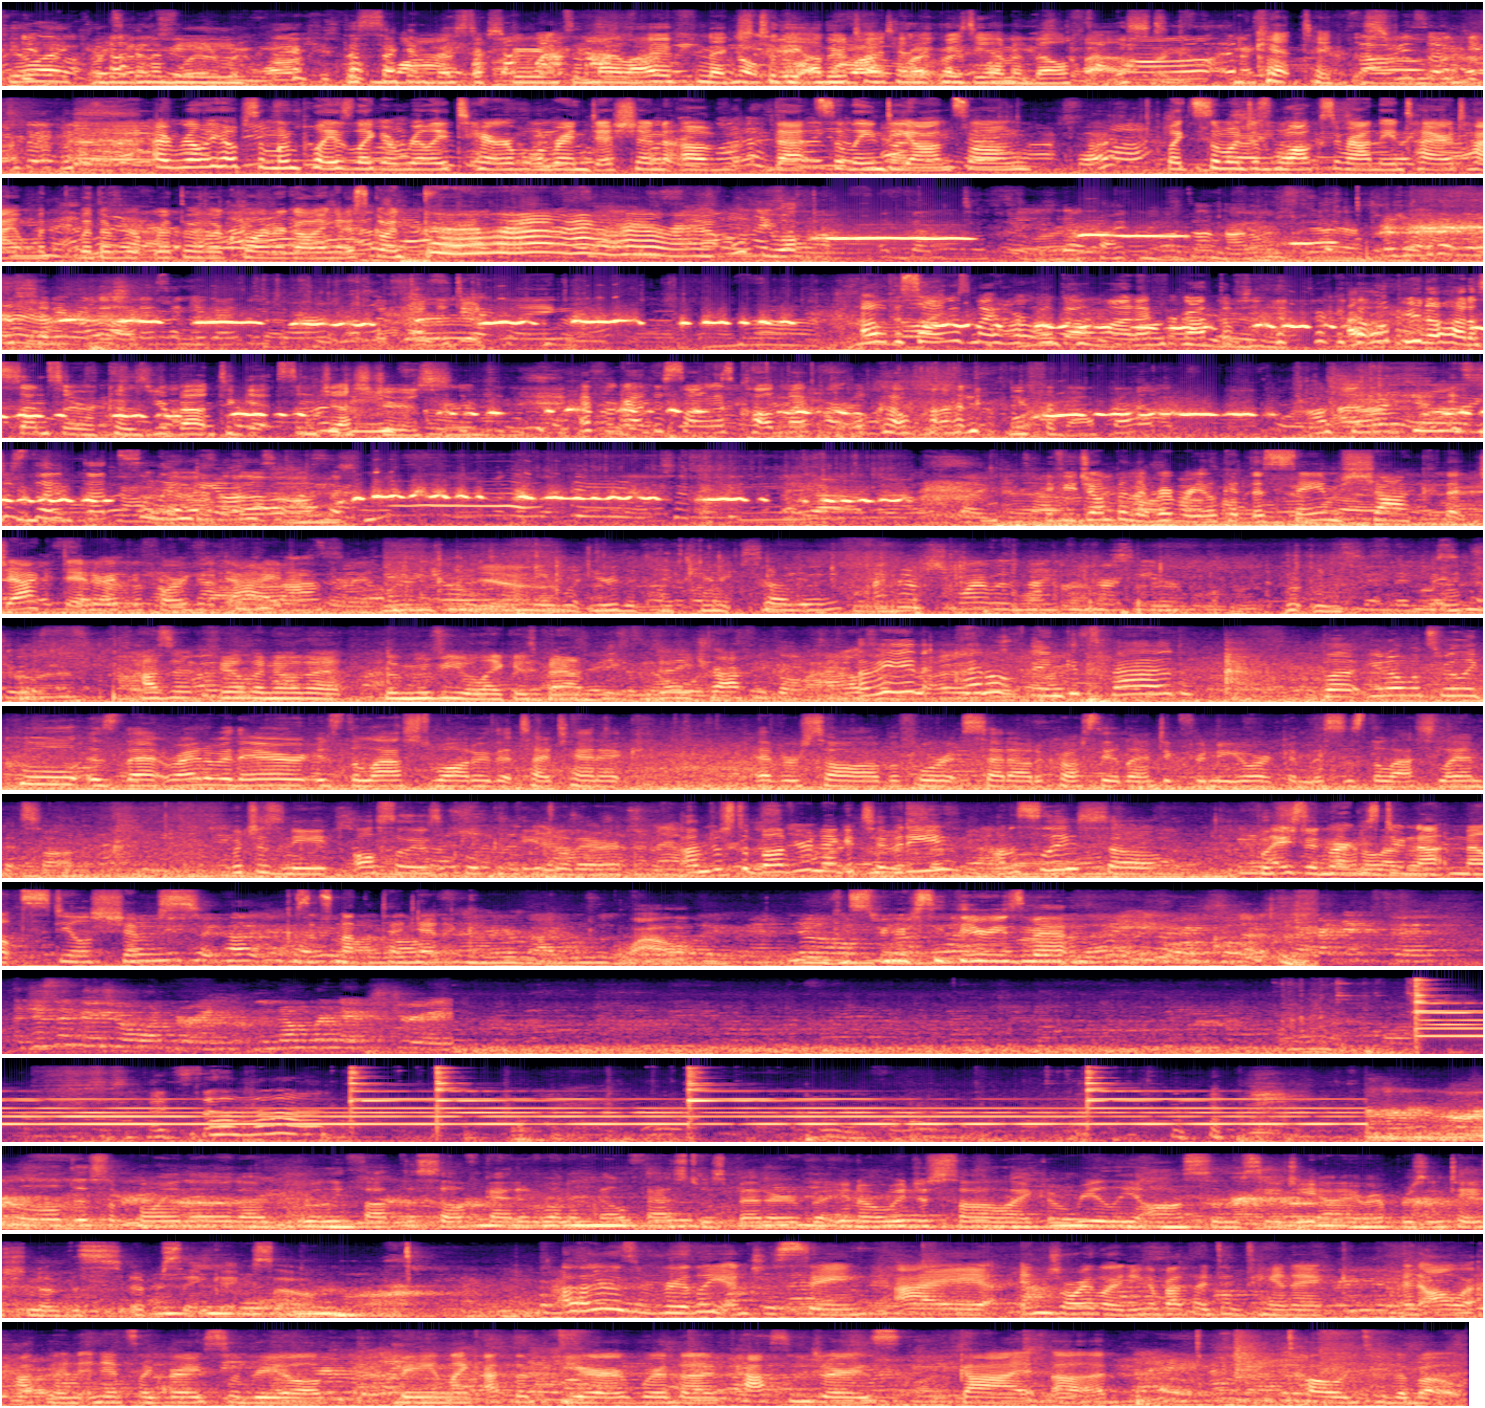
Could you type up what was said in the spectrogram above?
I feel like it's gonna be the second best experience of my life next to the other Titanic Museum in Belfast. You can't take this from me. I really hope someone plays like a really terrible rendition of that Celine Dion song. Like someone just walks around the entire time with with a, with a recorder going and just going. Oh, the song is My Heart Will Go On. I forgot the. I hope you know how to censor because you're about to get some gestures. I forgot the song is called My Heart Will Go On. You forgot that? It's just like that's Celine Dion song. If you jump in the river, you'll get the same shock that Jack did right before he died. Yeah. I could have swore it was 1913. How's it feel to know that the movie you like is bad? I mean, I don't think it's bad, but you know what's really cool is that right over there is the last water that Titanic ever saw before it set out across the Atlantic for New York, and this is the last land it saw which is neat. Also, there's a cool cathedral there. I'm just above your negativity, honestly, so pushed in Icebergs do not melt steel ships because it's not the Titanic. Wow. Conspiracy theories, man. next to it. And just in case you're wondering, the number next to it. It's so long. Disappointed. I really thought the self-guided one in Belfast was better, but you know, we just saw like a really awesome CGI representation of the ship sinking, so. I thought it was really interesting. I enjoy learning about the Titanic and all what happened, and it's like very surreal being like at the pier where the passengers got uh, towed to the boat.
